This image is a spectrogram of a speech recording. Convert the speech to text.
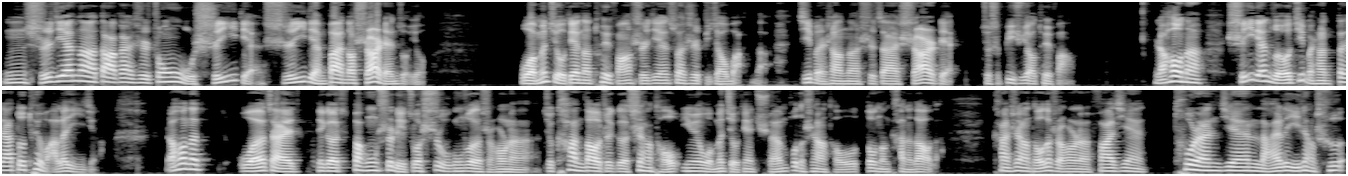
嗯，时间呢大概是中午十一点、十一点半到十二点左右。我们酒店呢退房时间算是比较晚的，基本上呢是在十二点，就是必须要退房。然后呢，十一点左右基本上大家都退完了已经。然后呢，我在那个办公室里做事务工作的时候呢，就看到这个摄像头，因为我们酒店全部的摄像头都能看得到的。看摄像头的时候呢，发现突然间来了一辆车。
